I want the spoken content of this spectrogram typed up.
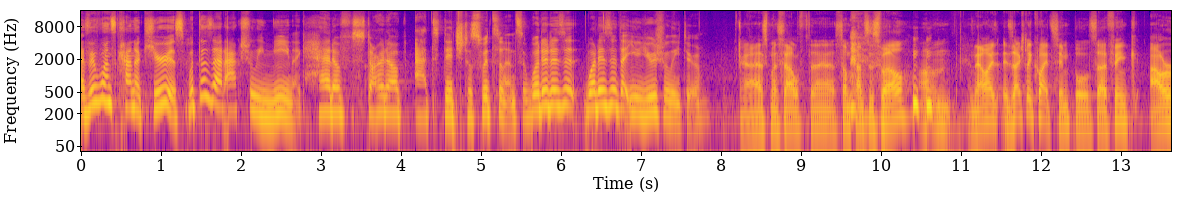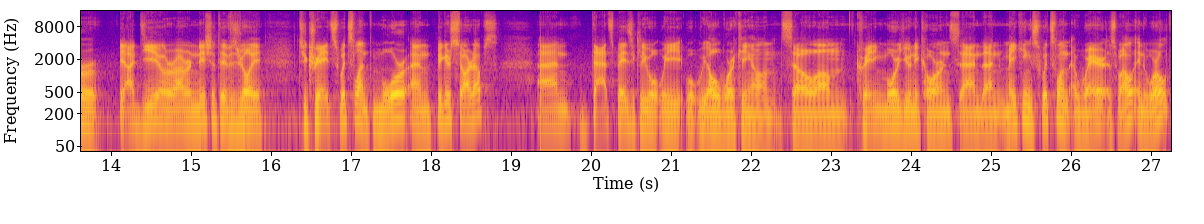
everyone's kind of curious. What does that actually mean, like head of startup at Digital Switzerland? So what is it? What is it that you usually do? I ask myself uh, sometimes as well. Um, now it's actually quite simple. So I think our idea or our initiative is really to create Switzerland more and bigger startups. And that's basically what we what we all working on. So um, creating more unicorns and then making Switzerland aware as well in the world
